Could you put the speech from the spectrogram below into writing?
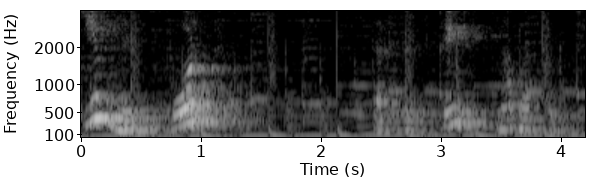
кінний спорт та стрибки на батуті.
